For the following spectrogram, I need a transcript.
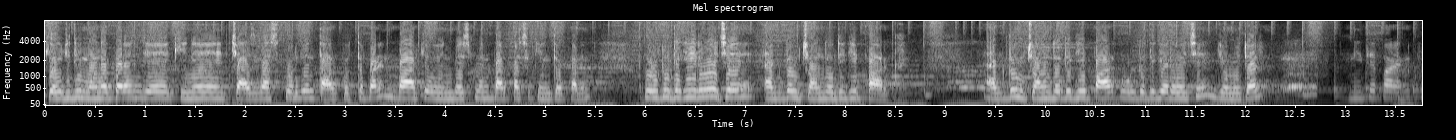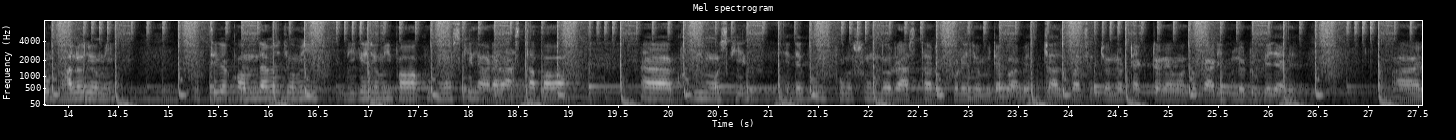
কেউ যদি মনে করেন যে কিনে চাষবাস করবেন, তাও করতে পারেন বা কেউ ইনভেস্টমেন্ট পারপাসে কিনতেও পারেন। উল্টো দিকেই রয়েছে একদম চন্দ্রদিঘি পার্ক একদম চন্দ্রদিঘি পার্ক উল্টো দিকে রয়েছে জমিটার। নিতে পারেন, খুব ভালো জমি। এর থেকে কম দামে জমি বিঘে জমি পাওয়া খুব মুশকিল আর রাস্তা পাওয়া খুবই মুশকিল। এ দেখুন, পুরো সুন্দর রাস্তার উপরে জমিটা পাবেন। চাষবাসের জন্য ট্র্যাক্টরের মতো গাড়িগুলো ঢুকে যাবে। আর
